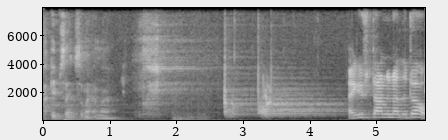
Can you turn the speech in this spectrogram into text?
I keep saying something in there. Are you standing at the door?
